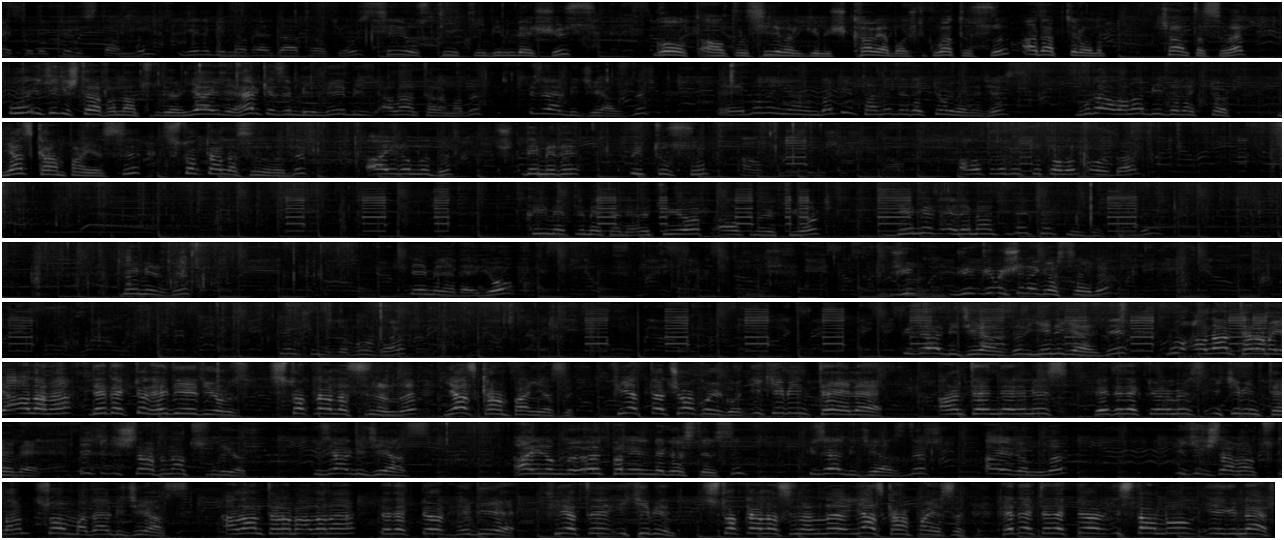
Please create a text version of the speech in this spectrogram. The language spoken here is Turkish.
Evet Dedektör İstanbul. Yeni bir model daha tanıtıyoruz. Sirius TT 1500. Gold, altın, silver, gümüş, kahve boşluk, water su, adaptör olup çantası var. Bu iki kişi tarafından tutuluyor. Yaylı herkesin bildiği bir alan taramadır. Güzel bir cihazdır. Ee, bunun yanında bir tane dedektör vereceğiz. Bunu alana bir dedektör. Yaz kampanyası stoklarla sınırlıdır. Ayrımlıdır. Şu demiri bir tutsun. Altını bir tutalım oradan. Kıymetli metali ötüyor, altına ötüyor. Demir elementi de çekmeyecek şimdi. Demirdir. Demire de yok. Gü- gümüşü de gösterelim. Gümüşümüz de burada. Güzel bir cihazdır. Yeni geldi. Bu alan taramayı alana dedektör hediye ediyoruz. Stoklarla sınırlı. Yaz kampanyası. Fiyat da çok uygun. 2000 TL. Antenlerimiz ve dedektörümüz 2000 TL. İki kişi tarafından tutuluyor. Güzel bir cihaz. Ayrımlı ön panelini de göstersin. Güzel bir cihazdır. Ayrımlı. İki kişi tarafından tutulan son model bir cihaz. Alan tarama alana dedektör hediye. Fiyatı 2000. Stoklarla sınırlı yaz kampanyası. Hedef dedektör İstanbul. İyi günler.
